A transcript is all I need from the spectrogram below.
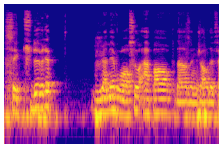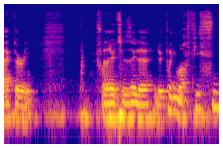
C'est que tu devrais jamais voir ça à part dans une genre de factory. Il faudrait utiliser le, le polymorphisme.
